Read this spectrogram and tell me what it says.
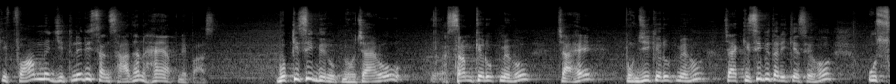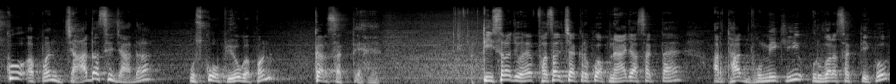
कि फॉर्म में जितने भी संसाधन हैं अपने पास, वो किसी भी रूप में हो, चाहे वो श्रम के रूप में हो, चाहे पूंजी के रूप में हो, चाहे किसी भी तरीके से हो, उसको अपन ज़्यादा से ज़्यादा उसको उपयोग अपन कर सकते हैं। तीसरा जो है, फ़सल चक्र को अपनाया जा सकता है, अर्थात भूमि की उर्वरा शक्ति को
